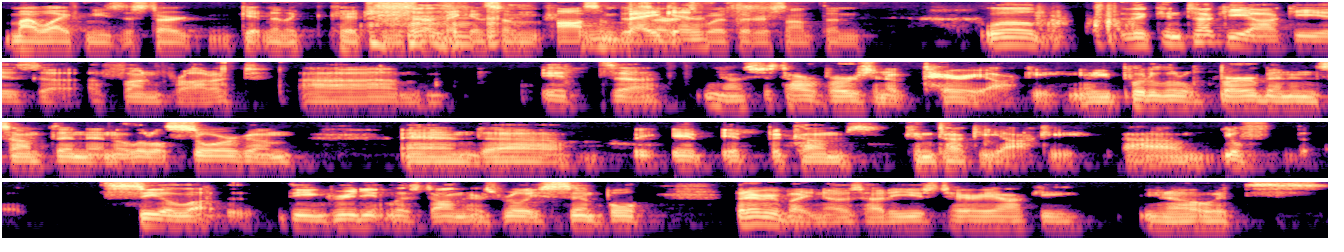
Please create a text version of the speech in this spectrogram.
my wife needs to start getting in the kitchen and start making some awesome desserts with it or something. Well, the Kentuckyaki is a, a fun product. Um, it uh, you know it's just our version of teriyaki. You know, you put a little bourbon in something and a little sorghum and uh, it, it, becomes Kentuckyaki. Um, you'll see a lot. The ingredient list on there is really simple, but everybody knows how to use teriyaki. You know, it's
